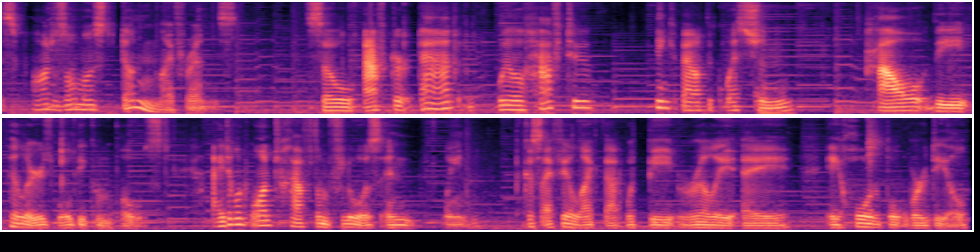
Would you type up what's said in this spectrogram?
This part is almost done, my friends. So after that, we'll have to think about the question how the pillars will be composed. I don't want to have them floors in between, because I feel like that would be really a a horrible ordeal,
